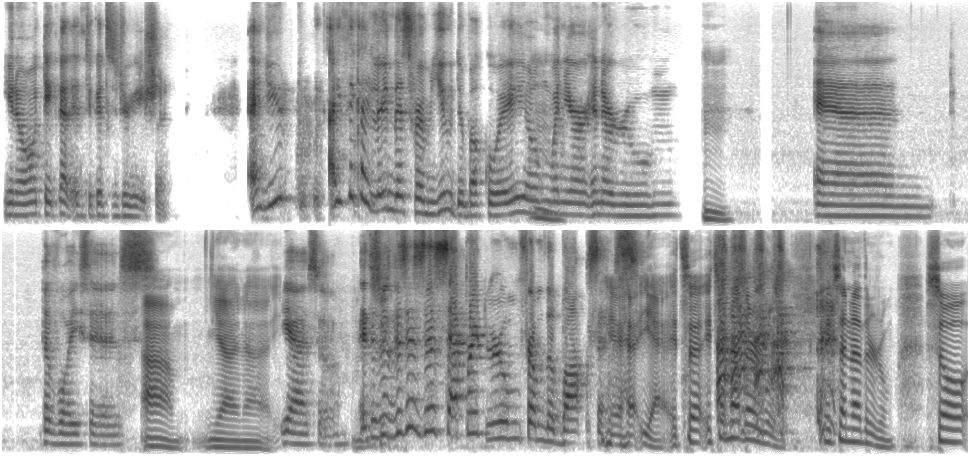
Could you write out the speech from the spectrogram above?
you know take that into consideration and you i think i learned this from you diba Koy? Yung Mm. when you're in a room Hmm. and the voices Um yeah na yeah so Mm. it is, this is a separate room from the boxes yeah yeah it's a it's another room it's another room so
